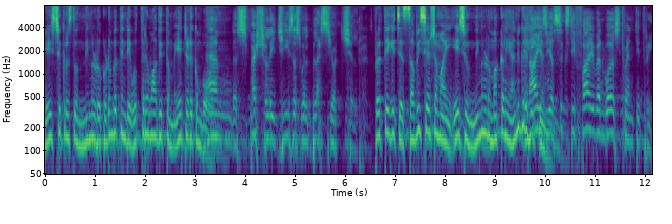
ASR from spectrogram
യേശു ക്രിസ്തു നിങ്ങളുടെ കുടുംബത്തിന്റെ ഉത്തരവാദിത്വം ഏറ്റെടുക്കുമ്പോൾ. പ്രത്യേകിച്ച് സവിശേഷമായി യേശു നിങ്ങളുടെ മക്കളെ അനുഗ്രഹിക്കും Isaiah 65 and verse 23,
